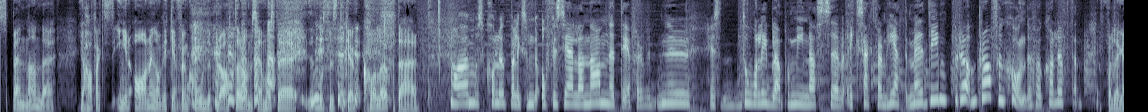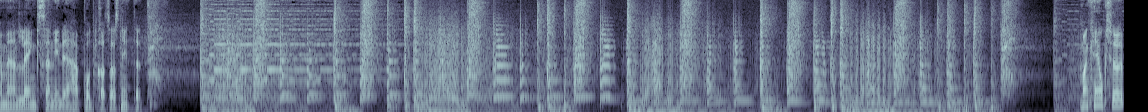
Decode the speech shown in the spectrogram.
Spännande. Jag har faktiskt ingen aning om vilken funktion du pratar om, så jag måste, måste sticka och kolla upp det här. Ja, jag måste kolla upp vad liksom det officiella namnet är, för nu är jag så dålig ibland på att minnas eh, exakt vad de heter. Men det är en bra, bra funktion, du får kolla upp den. Jag får lägga med en länk sen i det här podcastavsnittet. Man kan ju också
